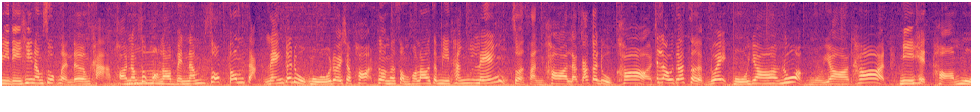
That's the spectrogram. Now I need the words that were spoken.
มีดีที่น้ำซุปเหมือนเดิมค่ะ เพราะน้ำซุปของเราเป็นน้ำซุปต้มจากเล้งกระดูกหมูโดยเฉพาะส่วนผสมของเราจะมีทั้งเล้งส่วนสันคอแล้วก็กระดูกข้อเราจะเสิร์ฟด้วยหมูยอลวก หมูยอทอด มีเห็ดหอมหมู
